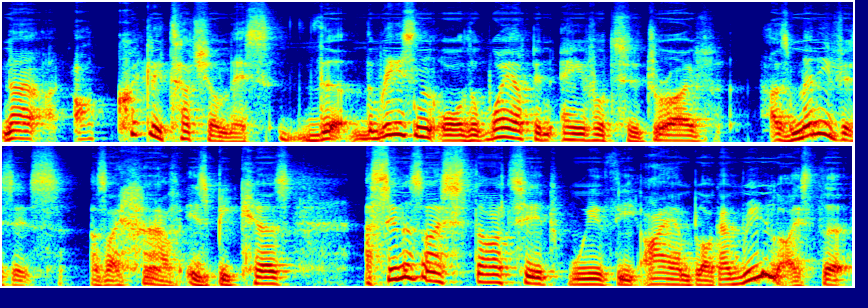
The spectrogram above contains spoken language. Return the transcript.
Now, I'll quickly touch on this. The, the reason or the way I've been able to drive as many visits as I have is because as soon as I started with the IM blog, I realized that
